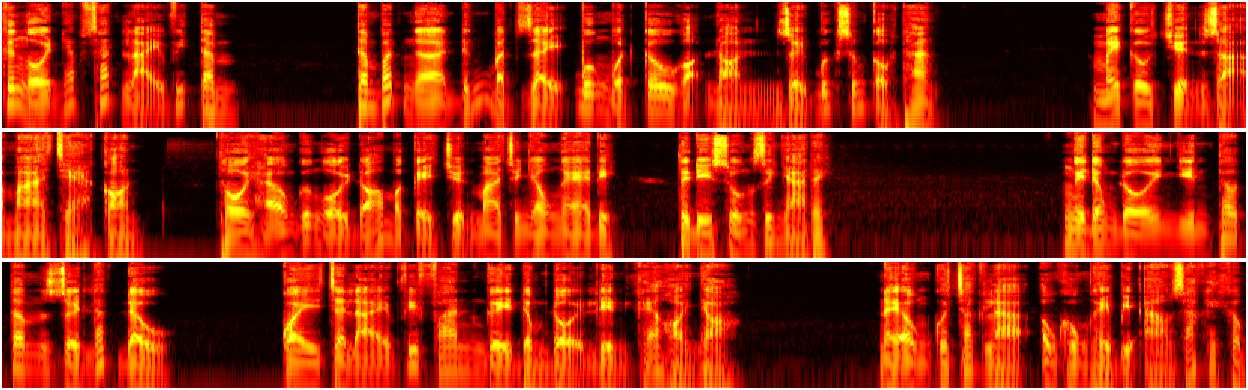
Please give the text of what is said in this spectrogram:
Cứ ngồi nép sát lại với Tâm. Tâm bất ngờ đứng bật dậy, buông một câu gọn lòn rồi bước xuống cầu thang. Mấy câu chuyện dọa ma trẻ con. Thôi hai ông cứ ngồi đó mà kể chuyện ma cho nhau nghe đi. Tôi đi xuống dưới nhà đây. Người đồng đội nhìn theo Tâm rồi lắc đầu. Quay trở lại với Phan người đồng đội liền khẽ hỏi nhỏ. Này ông có chắc là ông không hề bị ảo giác hay không?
